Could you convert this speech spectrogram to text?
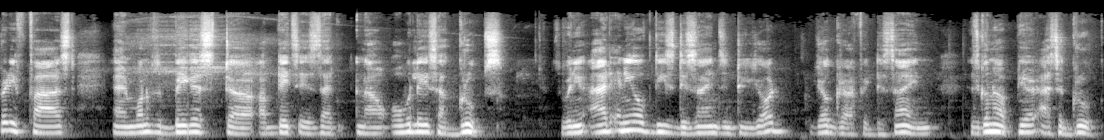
pretty fast and one of the biggest uh, updates is that now overlays are groups. So when you add any of these designs into your your graphic design it's going to appear as a group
